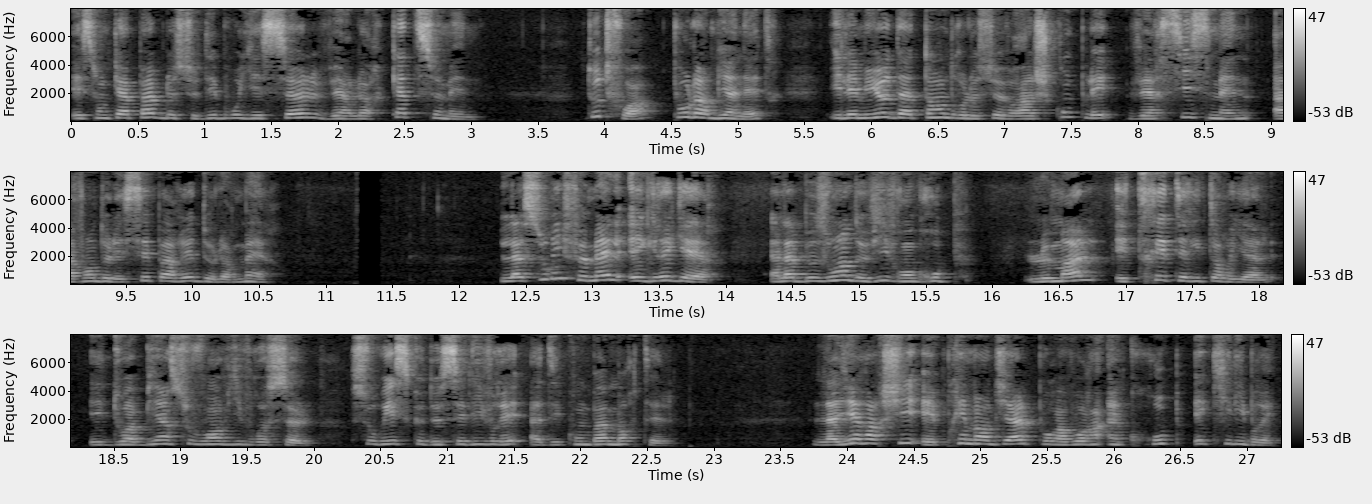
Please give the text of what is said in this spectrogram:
et sont capables de se débrouiller seuls vers leurs 4 semaines. Toutefois, pour leur bien-être, il est mieux d'attendre le sevrage complet vers 6 semaines avant de les séparer de leur mère. La souris femelle est grégaire, elle a besoin de vivre en groupe. Le mâle est très territorial et doit bien souvent vivre seul, sous risque de se livrer à des combats mortels. La hiérarchie est primordiale pour avoir un groupe équilibré.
